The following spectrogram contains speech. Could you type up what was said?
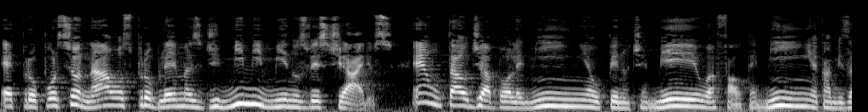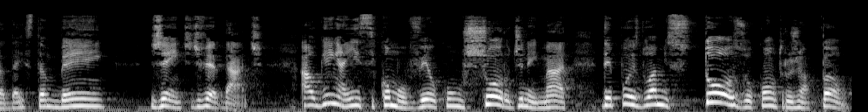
é proporcional aos problemas de mimimi nos vestiários. É um tal de a bola é minha, o pênalti é meu, a falta é minha, a camisa 10 também. Gente, de verdade, Alguém aí se comoveu com o choro de Neymar depois do amistoso contra o Japão?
